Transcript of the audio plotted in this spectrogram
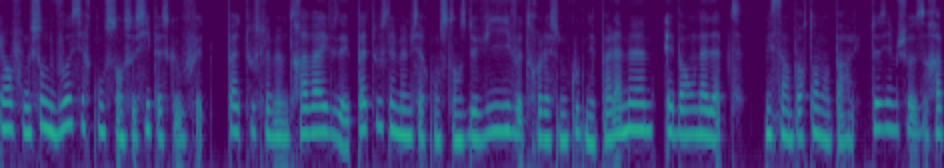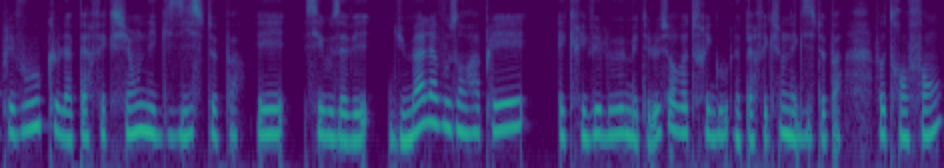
Et en fonction de vos circonstances aussi parce que vous faites pas tous le même travail, vous avez pas tous les mêmes circonstances de vie, votre relation de couple n'est pas la même, et eh ben on adapte. Mais c'est important d'en parler. Deuxième chose, rappelez-vous que la perfection n'existe pas. Et si vous avez du mal à vous en rappeler, écrivez-le, mettez-le sur votre frigo. La perfection n'existe pas. Votre enfant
